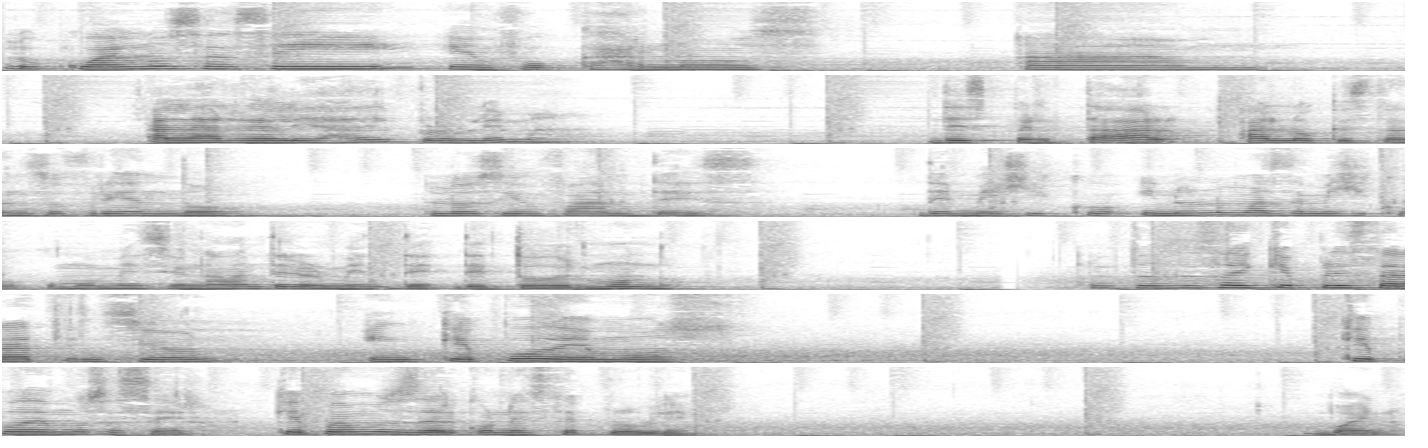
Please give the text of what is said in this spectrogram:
Lo cual nos hace enfocarnos a, la realidad del problema, despertar a lo que están sufriendo los infantes de México y no nomás de México, como mencionaba anteriormente, de todo el mundo. Entonces hay que prestar atención en qué podemos qué podemos hacer, qué podemos hacer con este problema. Bueno,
